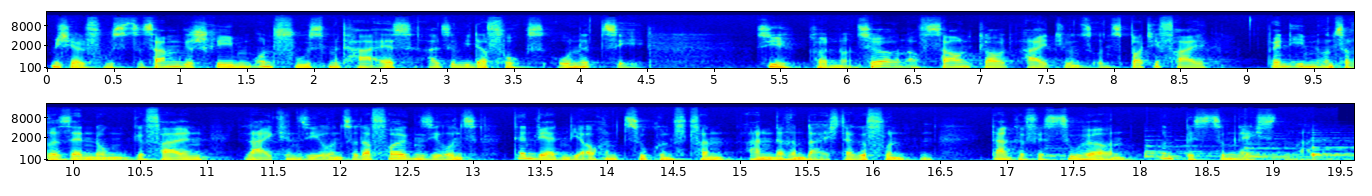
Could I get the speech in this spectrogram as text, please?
Michael Fuß zusammengeschrieben und Fuß mit HS, also wieder Fuchs ohne C. Sie können uns hören auf Soundcloud, iTunes und Spotify. Wenn Ihnen unsere Sendungen gefallen, liken Sie uns oder folgen Sie uns, dann werden wir auch in Zukunft von anderen leichter gefunden. Danke fürs Zuhören und bis zum nächsten Mal.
